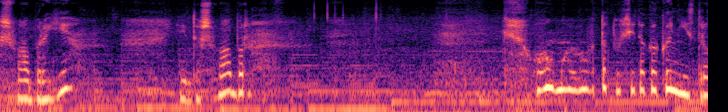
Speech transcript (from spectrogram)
швабри є. І до швабр. О, моя в татусі така каністра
